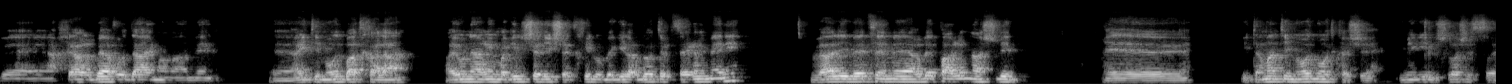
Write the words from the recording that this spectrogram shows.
ואחרי הרבה עבודה עם המאמן, אה, הייתי מאוד בהתחלה, היו נערים בגיל שלי שהתחילו בגיל הרבה יותר צעיר ממני, והיה לי בעצם אה, הרבה פערים להשלים. התאמנתי מאוד מאוד קשה, מגיל 13,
